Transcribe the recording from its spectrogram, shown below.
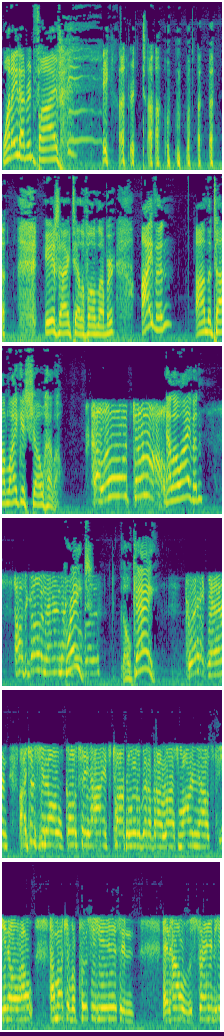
1-800-5800-TOM is our telephone number. Ivan on the Tom Leykis show. Hello. Hello, Tom. Hello, Ivan. How's it going, man? How Great. Okay. Great, man. I just, you know, go say hi and talk a little bit about Russ Martin, how, you know, how how much of a pussy he is and and how strained he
